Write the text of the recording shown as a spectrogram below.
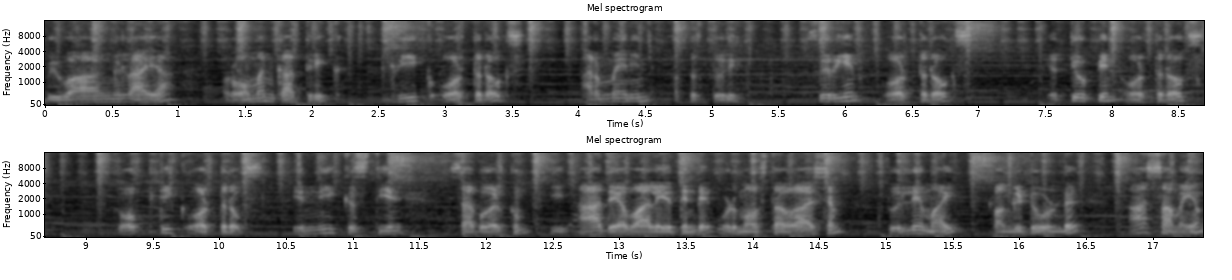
വിഭാഗങ്ങളായ Roman Catholic Greek Orthodox Armenian Apostolic Syrian Orthodox Ethiopian Orthodox Coptic Orthodox എന്നീ ക്രിസ്ത്യൻ സഭകൾക്കും ഈ ആ ദേവാലയത്തിന്റെ ഉടമസ്ഥാവകാശം തുല്യമായി പങ്കിട്ടുകൊണ്ട് ആ സമയം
